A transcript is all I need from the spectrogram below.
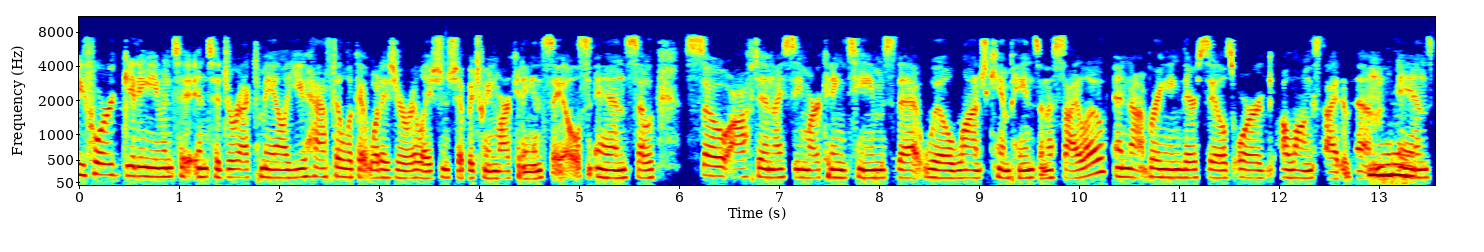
before getting even to, into direct mail, you have to look at what is your relationship between marketing and sales. And so, so often I see marketing teams that will launch campaigns in a silo and not bringing their sales org alongside of them. Mm-hmm. And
